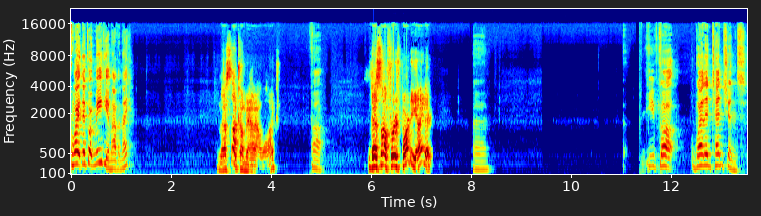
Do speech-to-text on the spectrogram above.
Wait, they've got Medium, haven't they? That's not coming out at launch. Oh. That's not first party either. Um, you've got well intentions.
